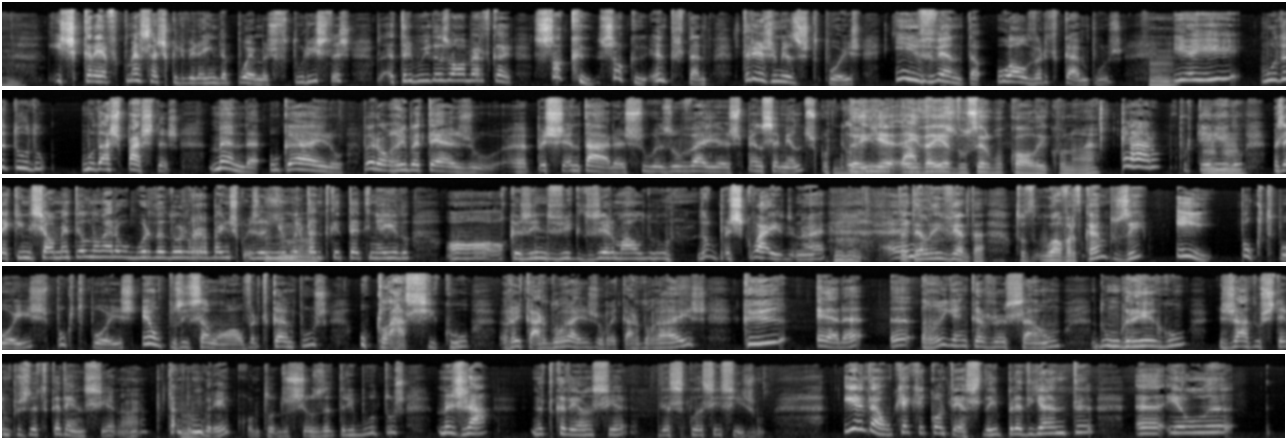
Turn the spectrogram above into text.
Escreve, começa a escrever ainda poemas futuristas atribuídos ao Alberto Queira. Só que, só que, entretanto, três meses depois, inventa o Álvaro de Campos uhum. e aí muda tudo muda as pastas, manda o queiro para o Ribatejo apacentar as suas ovelhas pensamentos. Daí a, a ideia do ser bucólico, não é? Claro, por ter uhum. ido. Mas é que inicialmente ele não era o guardador de rebanhos, coisa nenhuma, tanto que até tinha ido ao, ao casino de Vigo dizer mal do, do Pascoeiro, não é? Uhum. Portanto, ele inventa o Álvaro de Campos e. E pouco depois, pouco depois, em oposição ao Álvaro de Campos, o clássico Ricardo Reis, o Ricardo Reis, que era a reencarnação de um grego já dos tempos da decadência, não é? Portanto, um hum. grego com todos os seus atributos, mas já na decadência desse classicismo. E então, o que é que acontece? Daí para diante, uh, ele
